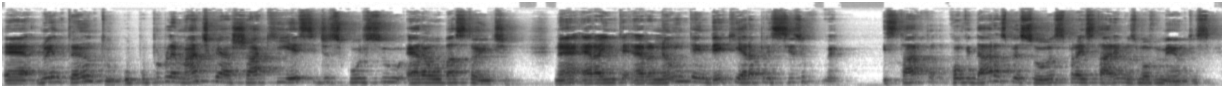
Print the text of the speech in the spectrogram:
É, no entanto, o, o, problemático é achar que esse discurso era o bastante. Né? Era, era não entender que era preciso estar convidar as pessoas para estarem nos movimentos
